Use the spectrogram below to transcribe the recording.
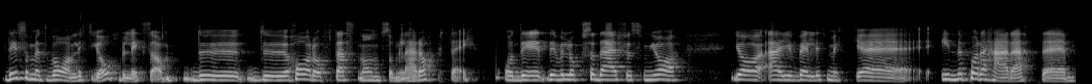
Det är som ett vanligt jobb liksom. Du, du har oftast någon som lär upp dig. Och det, det är väl också därför som jag, jag är ju väldigt mycket inne på det här att, eh,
